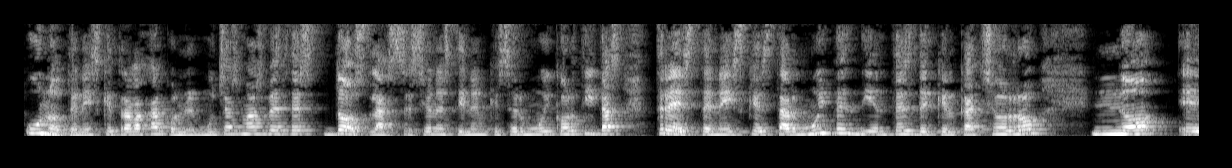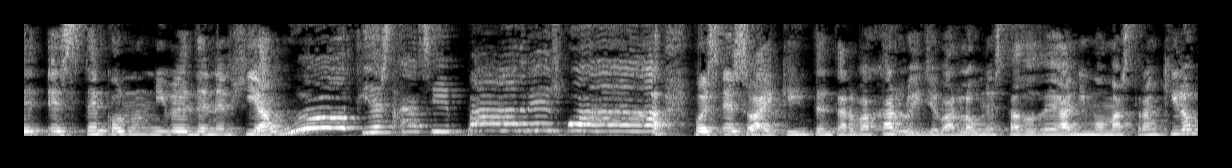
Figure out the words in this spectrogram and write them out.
uno, tenéis que trabajar con él muchas más veces, dos, las sesiones tienen que ser muy cortitas, tres, tenéis que estar muy pendientes de que el cachorro no eh, esté con un nivel de energía, ¡wow! ¡Fiestas y padres! ¡Wow! Pues eso hay que intentar bajarlo y llevarlo a un estado de ánimo más tranquilo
